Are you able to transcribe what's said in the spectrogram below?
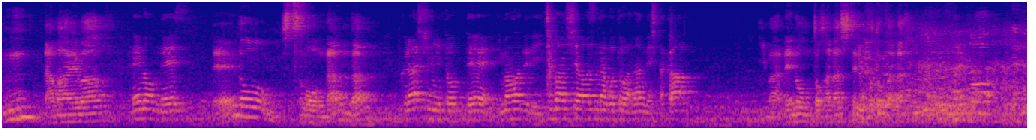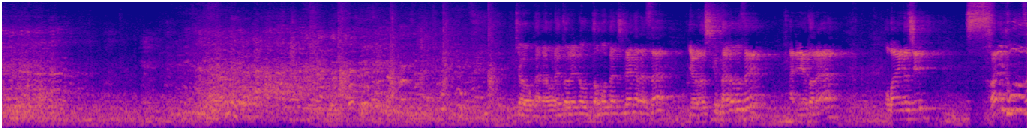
ん名前は？レノンです。えの質問なんだ？クラッシュにとって今までで一番幸せなことは何でしたか？今レノンと話してることかな？最高。今日から俺とレノン友達だからさよろしく頼むぜ。ありがとうな。お前たち最高だぜ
